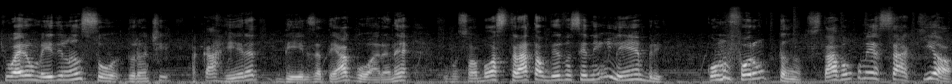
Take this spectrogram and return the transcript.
que o Iron Maiden lançou durante a carreira deles até agora, né? Eu vou só mostrar, talvez você nem lembre como foram tantos, tá? Vamos começar aqui, ó,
